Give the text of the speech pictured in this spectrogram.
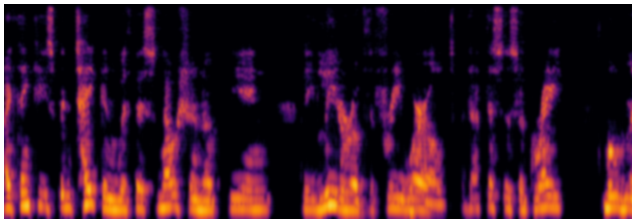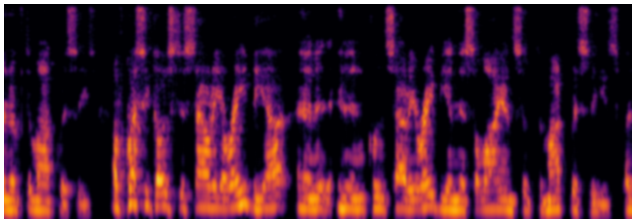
I think he's been taken with this notion of being the leader of the free world, that this is a great movement of democracies. Of course, he goes to Saudi Arabia and it, it includes Saudi Arabia in this alliance of democracies. But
